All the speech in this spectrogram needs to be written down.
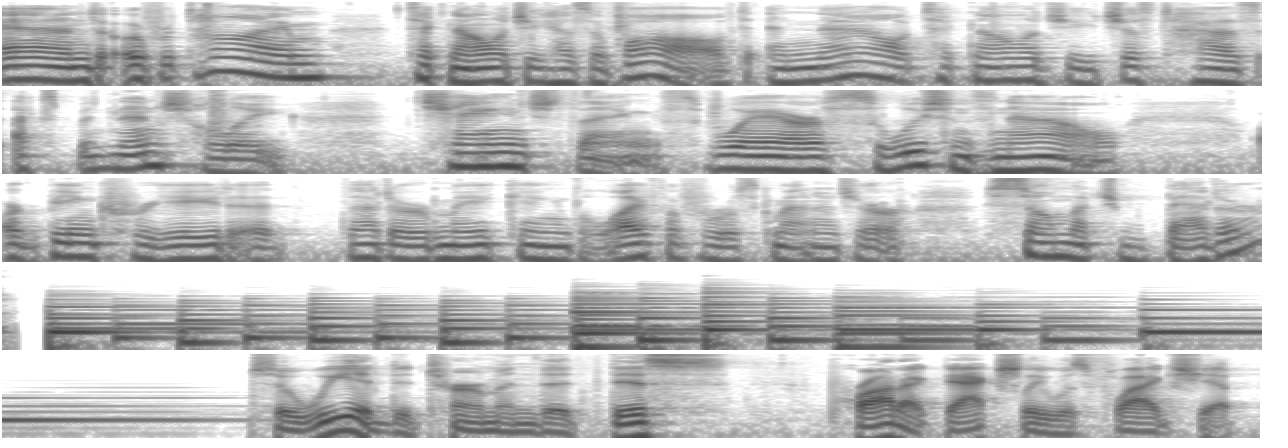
And over time technology has evolved and now technology just has exponentially changed things where solutions now are being created that are making the life of a risk manager so much better So we had determined that this product actually was flagship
